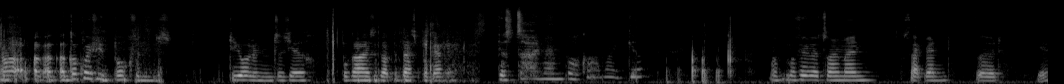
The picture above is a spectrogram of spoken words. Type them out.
Uh, I, I, I got quite a few books and deodorant this year. But guys, I got the best book ever. This Sidemen book, oh my god. My, my favourite Sidemen, second, third, yeah.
